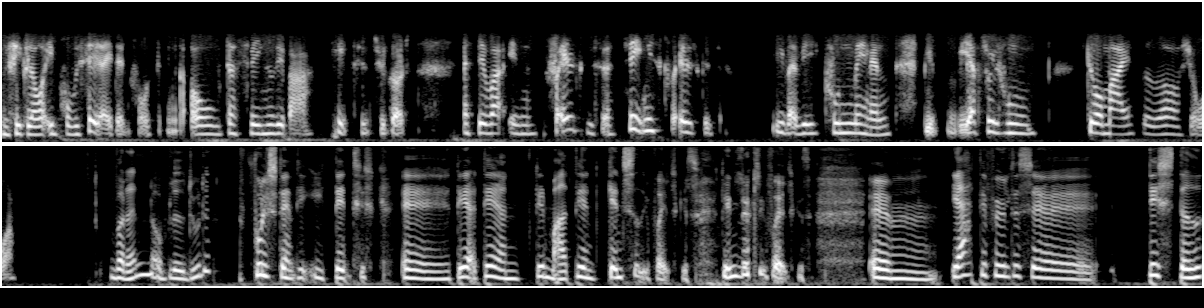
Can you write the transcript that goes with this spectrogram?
vi fik lov at improvisere i den forestilling, og der svingede vi bare helt sindssygt godt. Altså, det var en forelskelse, scenisk forelskelse i, hvad vi kunne med hinanden. Jeg følte, hun gjorde mig bedre og sjovere. Hvordan oplevede du det? Fuldstændig identisk. Øh, det, er, det, er en, det, er en meget, det er en gensidig forelskelse. Det er en lykkelig forelskelse. Øh, ja, det føltes øh, det sted,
